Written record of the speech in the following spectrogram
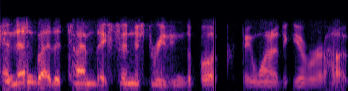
And then by the time they finished reading the book, they wanted to give her a hug.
